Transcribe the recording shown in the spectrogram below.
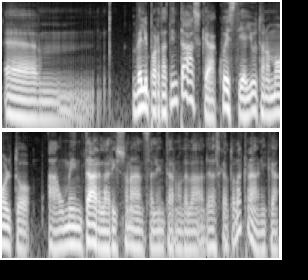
ehm, ve li portate in tasca, questi aiutano molto a aumentare la risonanza all'interno della, della scatola cranica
